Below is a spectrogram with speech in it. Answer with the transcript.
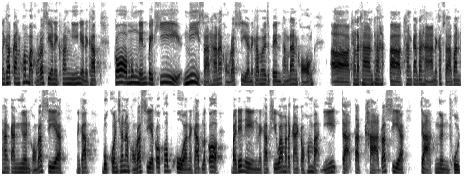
นะครับการคว่ำบาตรของรัสเซียในครั้งนี้เนี่ยนะครับก็มุ่งเน้นไปที่หนี้สาธารณะของรัสเซียนะครับไม่ว่าจะเป็นทางด้านของธนาคารทางการทหารนะครับสถาบันทางการเงินของรัสเซียนะครับบุคคลชั้นนาของรัสเซียก็ครอบครัวนะครับแล้วก็ไบเดนเองนะครับชี้ว่ามาตรการการคว่ำบาตรนี้จะตัดขาดรัสเซียจากเงินทุน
